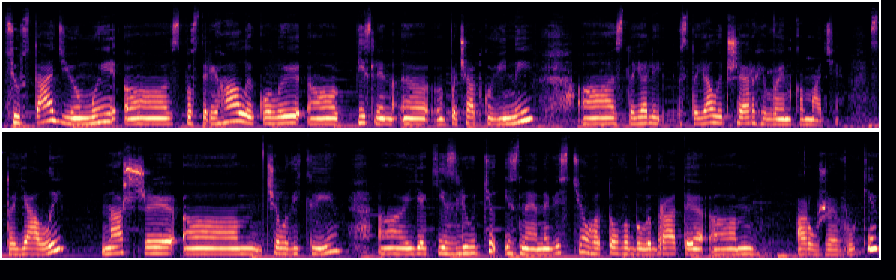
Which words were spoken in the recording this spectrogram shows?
цю стадію ми е, спостерігали, коли е, після е, початку війни е, стояли, стояли черги в воєнкоматі. Стояли наші е, чоловіки, е, які з люттю і з ненавистю готові були брати е, оружие в руки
